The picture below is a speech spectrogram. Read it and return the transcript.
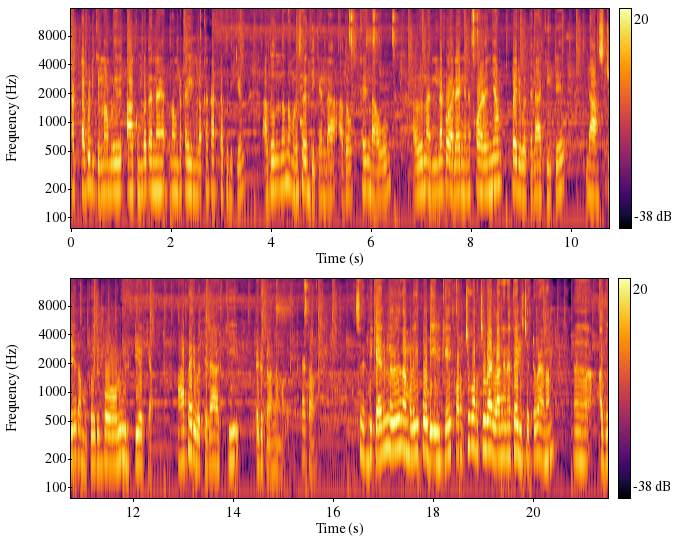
കട്ട പിടിക്കും. നമ്മൾ ആക്കുമ്പോൾ തന്നെ നമ്മുടെ കൈമിലൊക്കെ കട്ട പിടിക്കും. അതൊന്നും നമ്മൾ ശ്രദ്ധിക്കേണ്ട. അതൊക്കെ ഉണ്ടാവും. അത് നല്ല പോലെ ഇങ്ങനെ കുഴഞ്ഞ പരുവത്തിലാക്കിയിട്ട് ലാസ്റ്റ് നമുക്കൊരു ബോൾ ഉരുട്ടി വയ്ക്കാം ആ പരുവത്തിലാക്കി എടുക്കണം നമ്മൾ കേട്ടോ? ശ്രദ്ധിക്കാനുള്ളത് നമ്മൾ ഈ പൊടിയിലേക്ക് കുറച്ച് കുറച്ച് വെള്ളം ഇങ്ങനെ തെളിച്ചിട്ട് വേണം അത്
